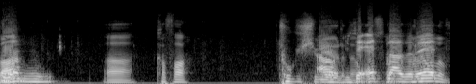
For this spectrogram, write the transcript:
Lan. Aa kafa. Çok işime Abi yaradı. bize ama et sana. lazım, Bu ne et. Oğlum?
